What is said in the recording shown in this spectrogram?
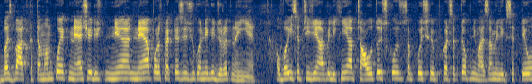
बस बात खत्म। हमको एक नया शेयर नया नया प्रोस्पेक्टस इशू करने की ज़रूरत नहीं है। और वही सब चीज़ें यहाँ पे लिखी हैं। आप चाहो तो इसको सबको स्क्रिप्ट कर सकते हो, अपनी भाषा में लिख सकते हो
